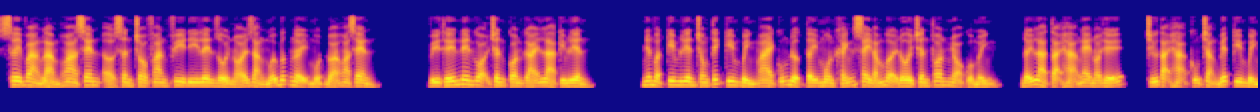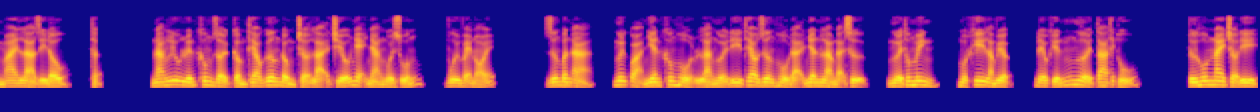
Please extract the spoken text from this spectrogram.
xây vàng làm hoa sen ở sân cho phan phi đi lên rồi nói rằng mỗi bước nảy một đoá hoa sen. Vì thế nên gọi chân con gái là kim liên. Nhân vật kim liên trong tích kim bình mai cũng được tây môn khánh say đắm bởi đôi chân thon nhỏ của mình, đấy là tại hạ nghe nói thế, chứ tại hạ cũng chẳng biết kim bình mai là gì đâu, thật. Nàng lưu luyến không rời cầm theo gương đồng trở lại chiếu nhẹ nhàng ngồi xuống, vui vẻ nói, dương bân à ngươi quả nhiên không hổ là người đi theo dương hổ đại nhân làm đại sự, người thông minh, một khi làm việc đều khiến người ta thích thú. Từ hôm nay trở đi,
